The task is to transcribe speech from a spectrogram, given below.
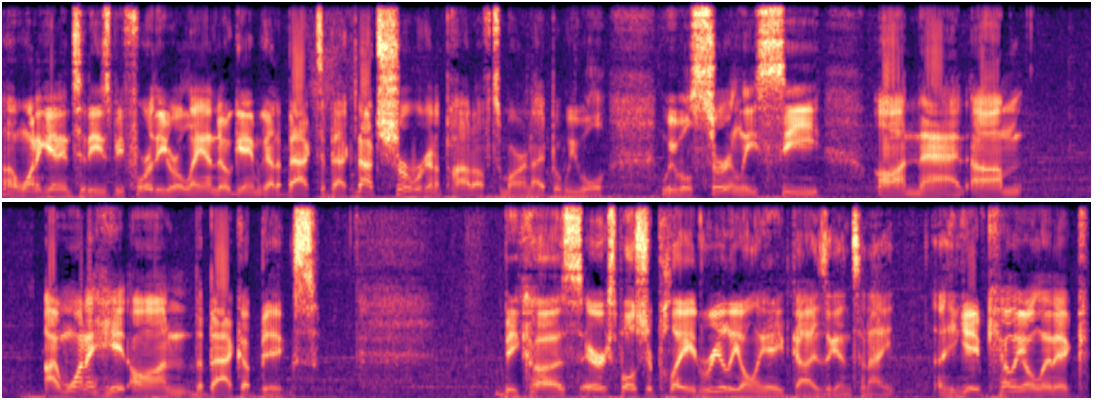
I want to get into these before the Orlando game. Got a back to back. Not sure we're going to pot off tomorrow night, but we will we will certainly see on that. Um, I want to hit on the backup bigs because Erik Spoelstra played really only eight guys again tonight. Uh, he gave Kelly Olynyk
